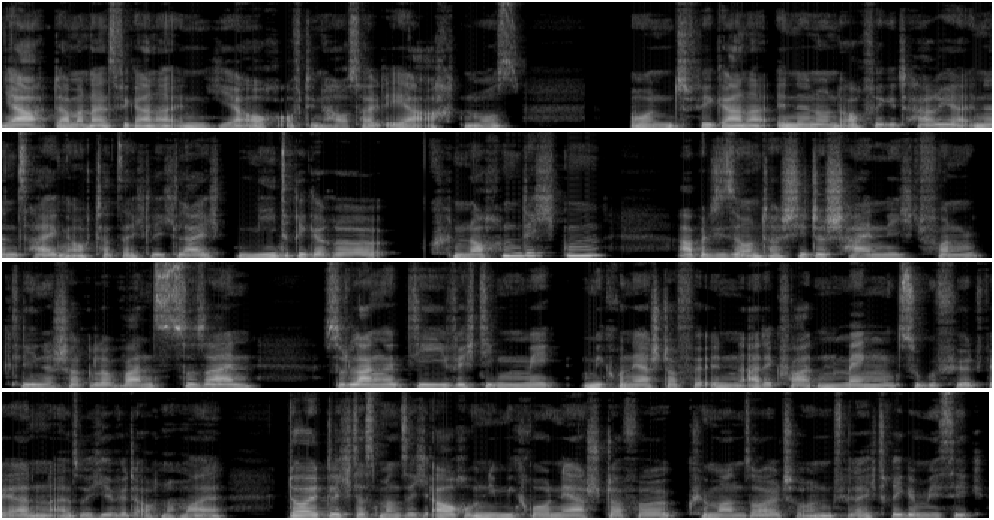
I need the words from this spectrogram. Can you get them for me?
ja, da man als Veganerin hier auch auf den Haushalt eher achten muss. Und VeganerInnen und auch VegetarierInnen zeigen auch tatsächlich leicht niedrigere Knochendichten, aber diese Unterschiede scheinen nicht von klinischer Relevanz zu sein, solange die wichtigen Mikronährstoffe in adäquaten Mengen zugeführt werden. Also hier wird auch nochmal deutlich, dass man sich auch um die Mikronährstoffe kümmern sollte und vielleicht regelmäßig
